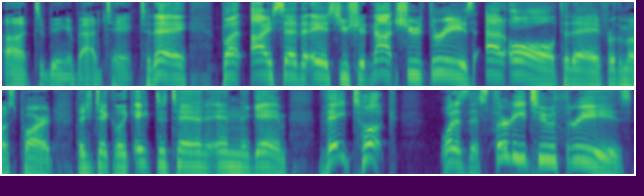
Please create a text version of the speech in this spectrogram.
uh, to being a bad take today. But I said that ASU should not shoot threes at all today for the most part. They should take like 8 to 10 in the game. They took, what is this, 32 threes.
